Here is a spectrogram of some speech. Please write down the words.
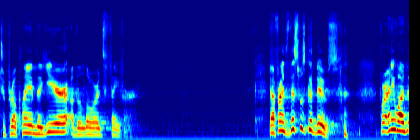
to proclaim the year of the Lord's favor. Now, friends, this was good news. For anyone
